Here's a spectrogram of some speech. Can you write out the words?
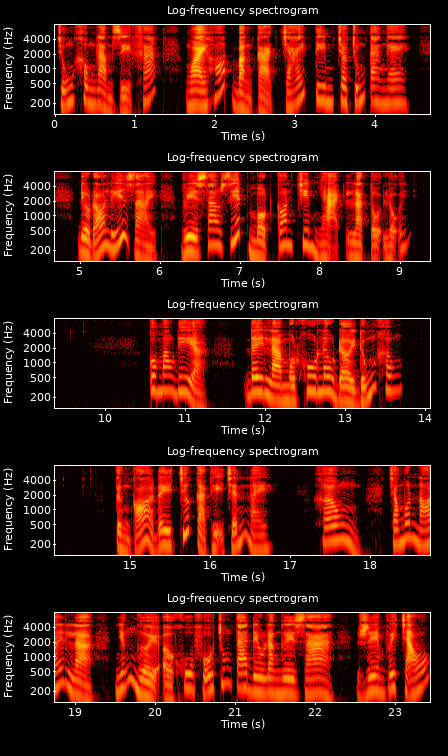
Chúng không làm gì khác ngoài hót bằng cả trái tim cho chúng ta nghe. Điều đó lý giải vì sao giết một con chim nhại là tội lỗi. Cô mau đi à? Đây là một khu lâu đời đúng không? Từng có ở đây trước cả thị trấn này. Không, cháu muốn nói là những người ở khu phố chúng ta đều là người già. James với cháu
